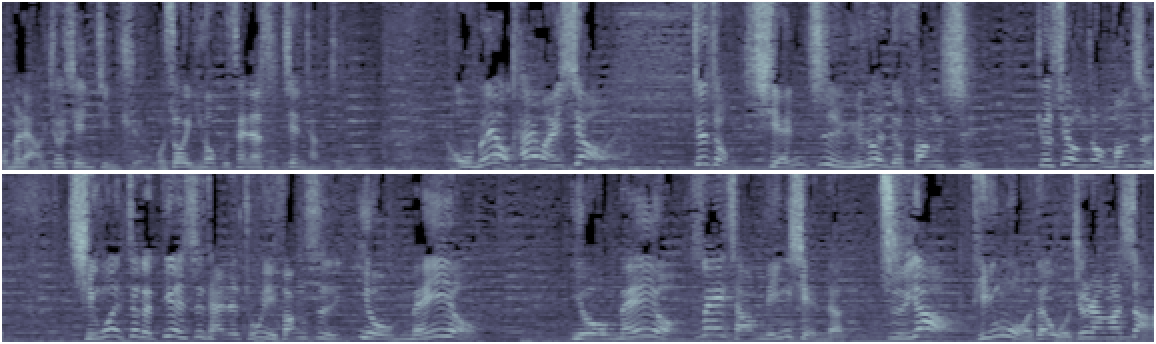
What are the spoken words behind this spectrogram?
我们两个就先进去了。我说以后不参加是现场节目，我没有开玩笑哎，这种前置舆论的方式，就是用这种方式。请问这个电视台的处理方式有没有有没有非常明显的？只要听我的，我就让他上。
